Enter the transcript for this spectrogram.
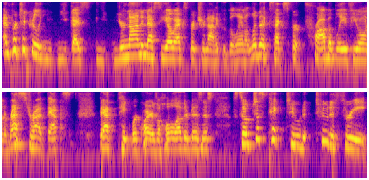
And particularly you guys you're not an seo expert you're not a google analytics expert probably if you own a restaurant that's that take requires a whole other business. So just pick two to two to three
